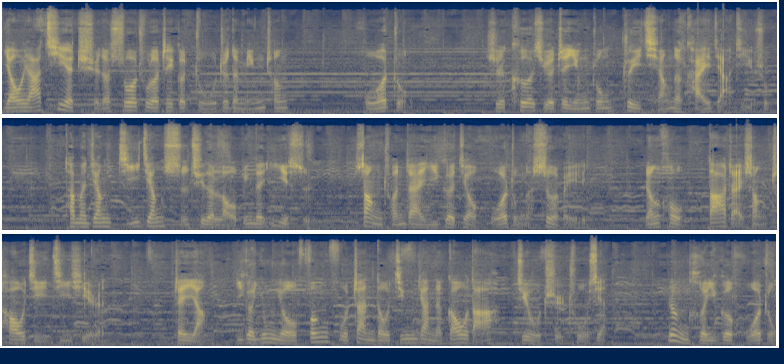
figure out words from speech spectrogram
咬牙切齿地说出了这个组织的名称：火种，是科学阵营中最强的铠甲技术。他们将即将死去的老兵的意识上传在一个叫火种的设备里，然后搭载上超级机器人。这样，一个拥有丰富战斗经验的高达就此出现。任何一个火种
